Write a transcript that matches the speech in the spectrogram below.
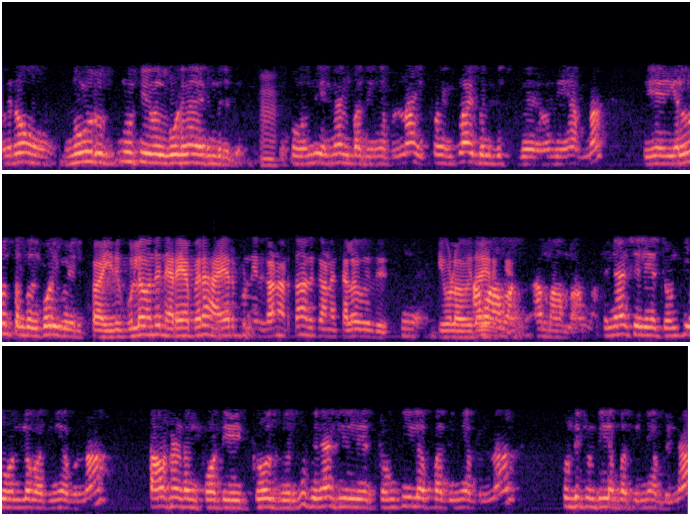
வெறும் நூறு நூத்தி இருபது கோடி தான் இருந்திருக்கு. இப்போ வந்து என்னன்னு பாத்தீங்க அப்படின்னா இப்போ எம்ப்ளாய் பெனிஃபிட்ஸ் வந்து ஏன் அப்படின்னா எழுநூத்தம்பது கோடி போயிருக்கு. இப்ப இதுக்குள்ள வந்து நிறைய பேர் ஹையர் பண்ணிருக்கான்னு அர்த்தம் அதுக்கான செலவு இது. இவ்வளவு இதா ஆமா ஆமா ஆமா ஃபினான்ஷியல் இயர் டுவெண்ட்டி ஒன்ல பாத்தீங்க அப்படின்னா seven hundred and forty eight crores இருக்கு ஃபினான்ஷியல் இயர் டுவெண்ட்டில பாத்தீங்க அப்படின்னா டுவெண்ட்டி டுவெண்ட்டில பாத்தீங்க அப்படின்னா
